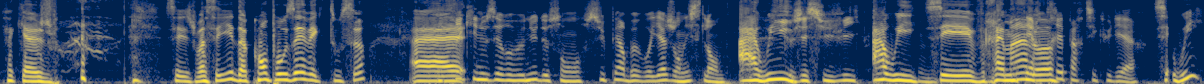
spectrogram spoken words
Fait que je vais essayer de composer avec tout ça. Une Euh, qui nous est revenue de son superbe voyage en Islande, ah que oui, j'ai suivi. ah oui, c'est Une vraiment terre là. très particulière. c'est- Oui.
